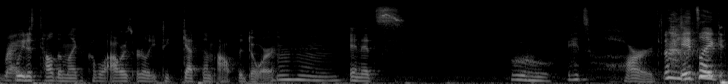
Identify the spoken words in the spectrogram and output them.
Right. we just tell them like a couple hours early to get them out the door. Mm-hmm. And it's ooh it's hard. It's like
